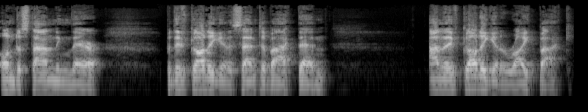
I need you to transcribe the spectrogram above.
understanding there. But they've got to get a centre back then, and they've got to get a right back.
